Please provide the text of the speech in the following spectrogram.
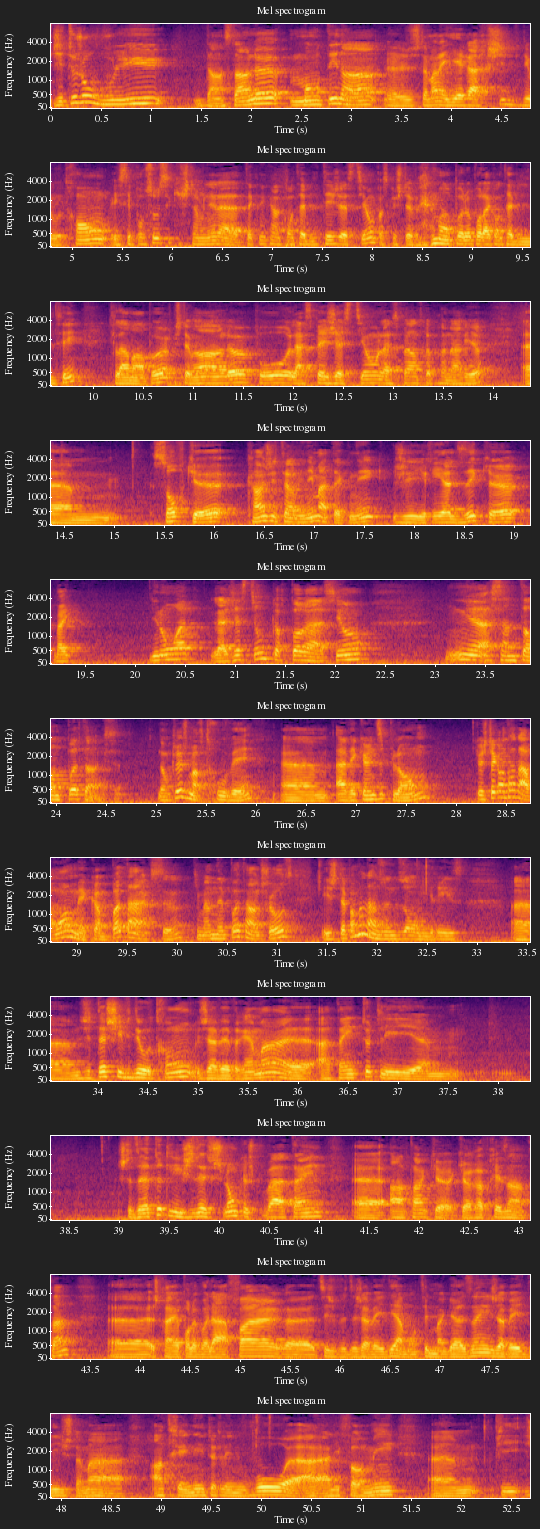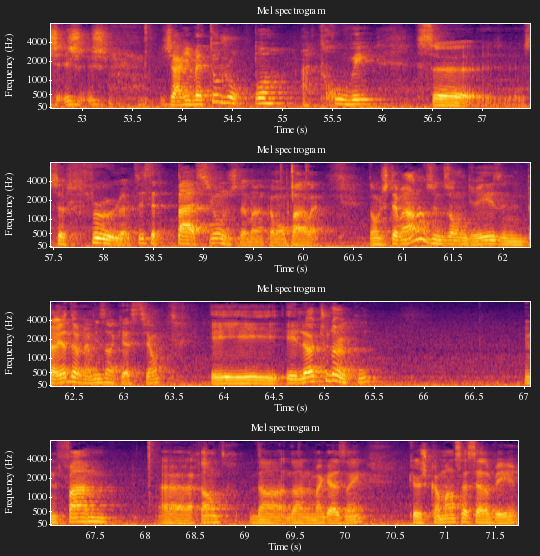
J'ai toujours voulu, dans ce temps-là, monter dans justement la hiérarchie de Vidéotron. Et c'est pour ça aussi que je terminais la technique en comptabilité-gestion parce que j'étais vraiment pas là pour la comptabilité, clairement pas. J'étais vraiment là pour l'aspect gestion, l'aspect entrepreneuriat. Euh, sauf que quand j'ai terminé ma technique, j'ai réalisé que, ben, you know what, la gestion de corporation, Nya, ça ne tente pas tant que ça. Donc là, je me retrouvais euh, avec un diplôme que j'étais content d'avoir, mais comme pas tant que ça, qui m'amenait pas tant de choses, et j'étais pas mal dans une zone grise. Euh, j'étais chez Vidéotron, j'avais vraiment euh, atteint toutes les, euh, je te dirais, tous les échelons que je pouvais atteindre euh, en tant que représentant. Euh, je travaillais pour le volet affaires, euh, tu sais, je veux dire, j'avais aidé à monter le magasin, j'avais aidé justement à entraîner tous les nouveaux, à, à les former. Euh, puis j'arrivais toujours pas à trouver ce, feu-là, tu sais, cette passion justement, comme on parlait. Donc j'étais vraiment dans une zone grise, une période de remise en question. Et, là, tout d'un coup, une femme euh, rentre dans le magasin que je commence à servir.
